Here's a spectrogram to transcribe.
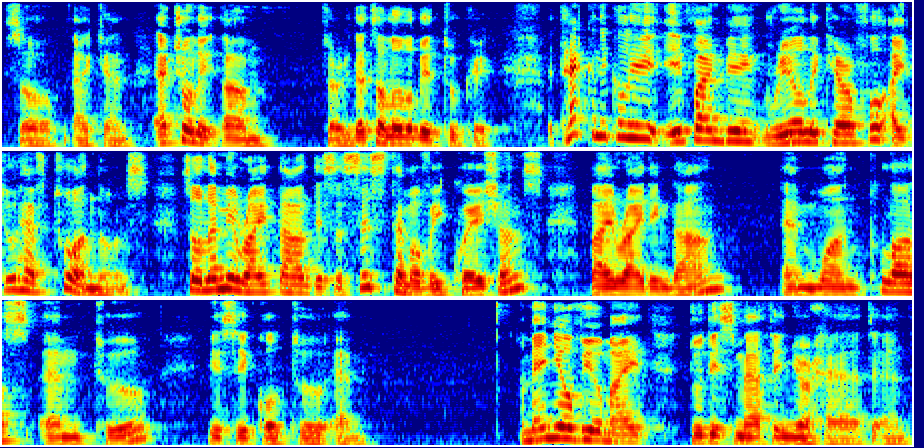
So I can actually, um, sorry, that's a little bit too quick. Technically, if I'm being really careful, I do have two unknowns. So let me write down this system of equations by writing down m1 plus m2 is equal to m. Many of you might do this math in your head and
